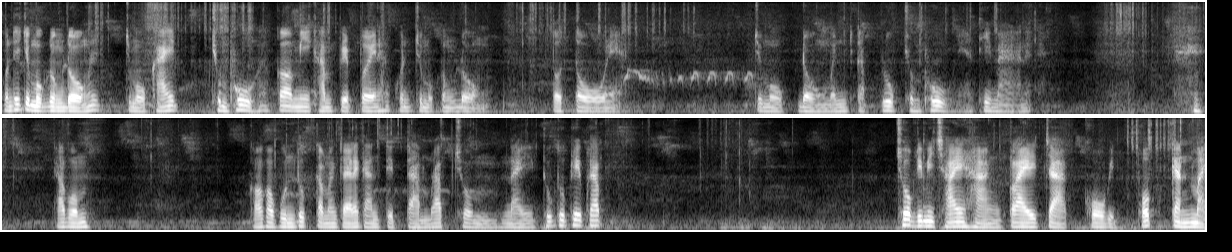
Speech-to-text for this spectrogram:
คนที่จมูกโด่งๆจมูกคล้ายชมพู่ก็มีคำเปรียบเปรยนะครับ คนจมูกโด่งๆโตๆเนี่ยจมูกโด่งเหมือนกับลูกชมพู่เนี่ยที่มาเนะครับผม ขอขอบคุณทุกกำลังใจและการติดตามรับชมในทุกๆคลิปครับ โชคที่มีชัยห่างไกลจากโควิด พบกันใหม่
